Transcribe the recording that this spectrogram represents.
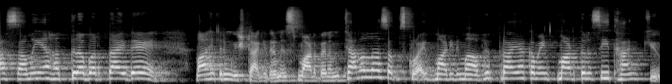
ಆ ಸಮಯ ಹತ್ತಿರ ಬರ್ತಾ ಇದೆ. ಮಾಹಿತಿ ನಿಮ್ಗೆ ಇಷ್ಟ ಆಗಿದ್ರೆ ಮಿಸ್ ಮಾಡಿದೆ ನಮ್ಮ ಚಾನಲ್ನ ಸಬ್ಸ್ಕ್ರೈಬ್ ಮಾಡಿ, ನಿಮ್ಮ ಅಭಿಪ್ರಾಯ ಕಮೆಂಟ್ ಮಾಡಿ ತಿಳಿಸಿ. ಥ್ಯಾಂಕ್ ಯು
